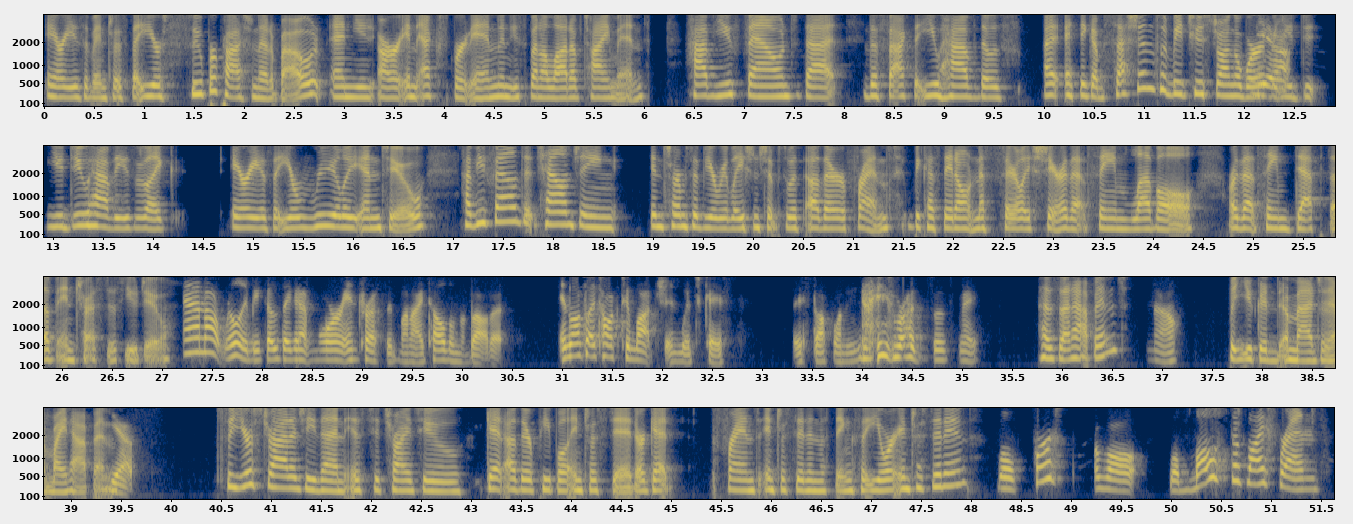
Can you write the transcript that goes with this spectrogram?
areas of interest that you're super passionate about and you are an expert in and you spend a lot of time in. Have you found that the fact that you have those, I, I think obsessions would be too strong a word, Yeah. but you do, you do have these like areas that you're really into. Have you found it challenging in terms of your relationships with other friends because they don't necessarily share that same level or that same depth of interest as you do? And not really, because they get more interested when I tell them about it. Unless I talk too much, in which case they stop wanting to be friends with me. Has that happened? No. But you could imagine it might happen. Yes. So your strategy then is to try to get other people interested or get friends interested in the things that you're interested in. Well, first of all, well, most of my friends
